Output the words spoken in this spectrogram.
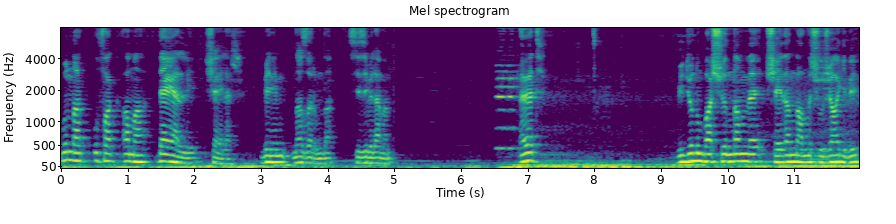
Bunlar ufak ama değerli şeyler. Benim nazarımda. Sizi bilemem. Evet. Videonun başlığından ve şeyden de anlaşılacağı gibi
